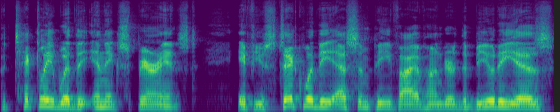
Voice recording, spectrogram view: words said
particularly with the inexperienced. If you stick with the S and P 500, the beauty is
